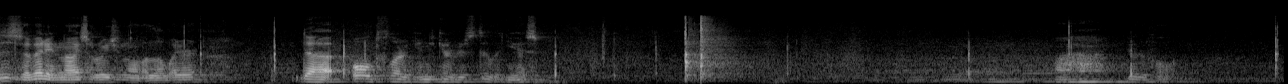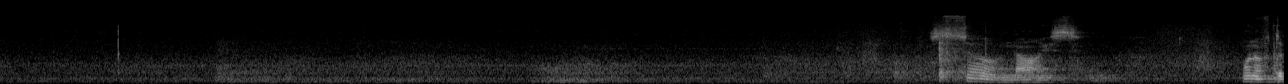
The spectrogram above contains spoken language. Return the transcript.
This is a very nice original elevator. The old floor indicator is still in use. Ah, beautiful. So nice. One of the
